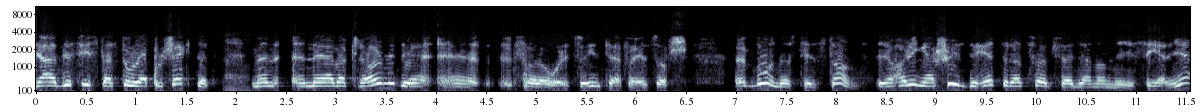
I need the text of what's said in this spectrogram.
jag hade sista stora projektet. Men eh, när jag var klar med det eh, förra året så inträffade en sorts eh, bonustillstånd. Jag har inga skyldigheter att fullfölja någon ny serie.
